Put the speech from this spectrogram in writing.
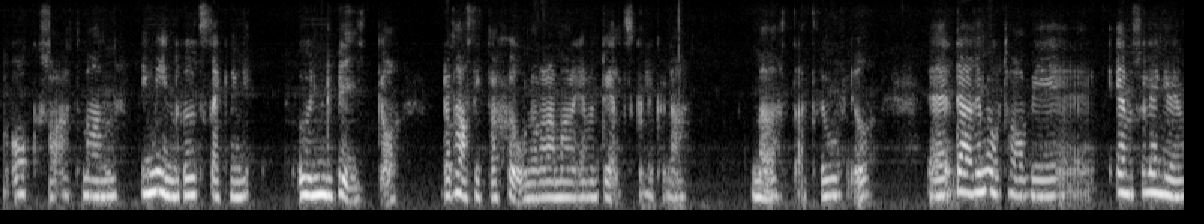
och också att man i mindre utsträckning undviker de här situationerna där man eventuellt skulle kunna möta ett rovdjur. Däremot har vi än så länge i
